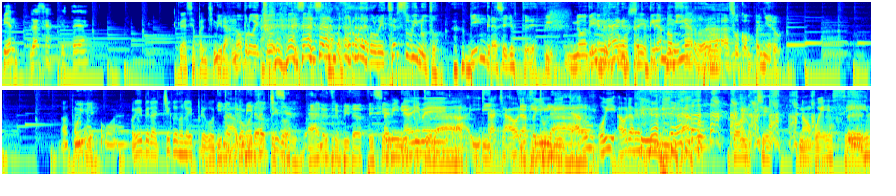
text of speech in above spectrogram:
Bien, gracias. ¿Y ustedes? Gracias, Panchito. Mira, no aprovechó. es- Esa es la forma de aprovechar su minuto. Bien, gracias a ustedes. No tienen Esto nada que estar tirando mierda a su compañero. No, Muy bien, bien. pues. Oye, pero al chico no le he preguntado Y nuestro invitado especial. Ah, nuestro invitado especial. A mí y nadie me. titular, Y, y- cacha, ahora y soy invitado. Oye, ahora soy invitado. Conches, no puede ser.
